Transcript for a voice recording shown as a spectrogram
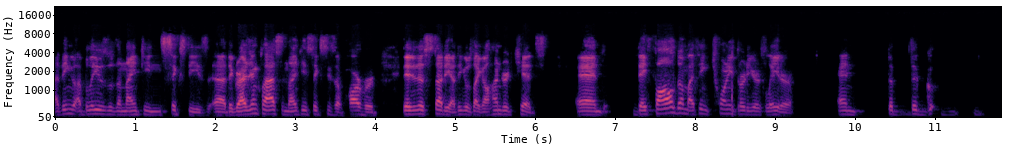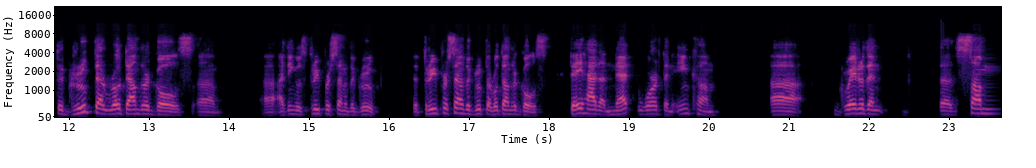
I think I believe it was the 1960s. Uh, the graduating class in the 1960s of Harvard, they did a study. I think it was like 100 kids, and they followed them. I think 20, 30 years later, and the the the group that wrote down their goals, um, uh, I think it was three percent of the group. The three percent of the group that wrote down their goals, they had a net worth and income uh, greater than the sum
